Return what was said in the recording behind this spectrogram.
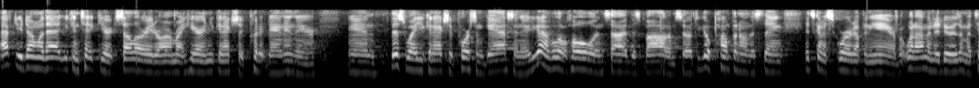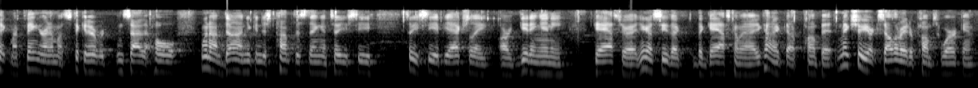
After you're done with that, you can take your accelerator arm right here and you can actually put it down in there. And this way you can actually pour some gas in there. You're going to have a little hole inside this bottom, so if you go pumping on this thing, it's going to squirt up in the air. But what I'm going to do is I'm going to take my finger and I'm going to stick it over inside that hole. When I'm done, you can just pump this thing until you see, until you see if you actually are getting any gas or you're going to see the, the gas coming out. You kind of got to pump it. Make sure your accelerator pump's working.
